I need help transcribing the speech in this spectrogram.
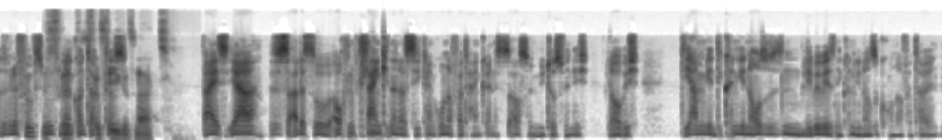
Also wenn du 15 Minuten lang Kontakt so viel hast. Gesagt. Weiß, ja, das ist alles so, auch mit Kleinkindern, dass sie kein Corona verteilen können, das ist auch so ein Mythos, finde ich, glaube ich. Die haben, die können genauso, sind Lebewesen, die können genauso Corona verteilen.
